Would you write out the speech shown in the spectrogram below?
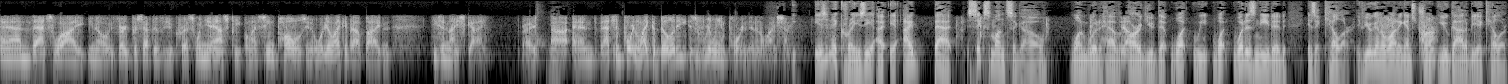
And that's why, you know, it's very perceptive of you, Chris. When you ask people, and I've seen polls, you know, what do you like about Biden? He's a nice guy, right? Uh, and that's important. Likability is really important in an election. Isn't it crazy? I, I bet six months ago, one would have yep. argued that what we what what is needed is a killer. If you're going to run against Trump, uh-huh. you got to be a killer.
